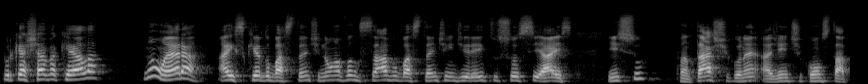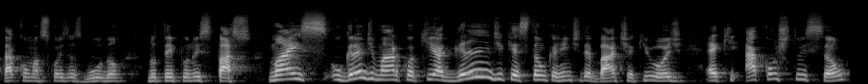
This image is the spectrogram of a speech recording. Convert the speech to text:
porque achava que ela não era à esquerda bastante, não avançava bastante em direitos sociais. Isso fantástico, né? A gente constatar como as coisas mudam no tempo e no espaço. Mas o grande marco aqui, a grande questão que a gente debate aqui hoje é que a Constituição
